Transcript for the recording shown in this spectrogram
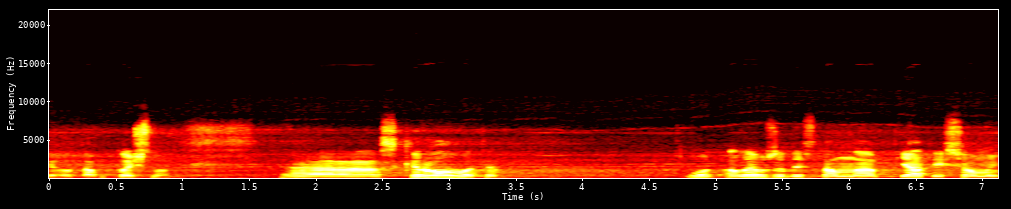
його там точно е, скеровувати. От, але вже десь там на п'ятий-сьомий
